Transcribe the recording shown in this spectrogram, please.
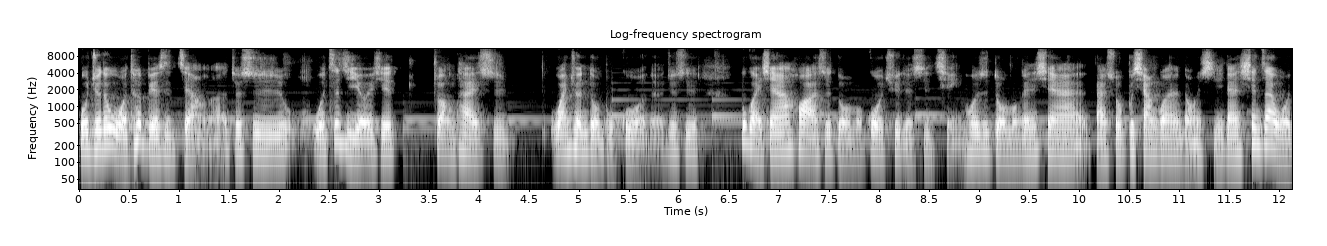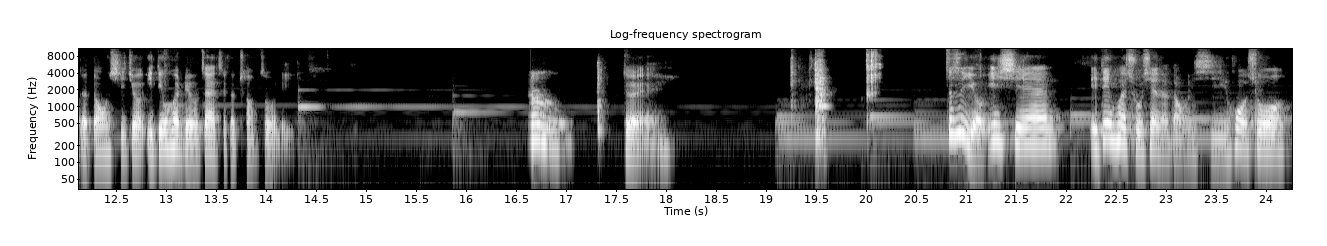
我觉得我特别是这样了，就是我自己有一些状态是。完全躲不过的，就是不管现在画的是多么过去的事情，或是多么跟现在来说不相关的东西，但现在我的东西就一定会留在这个创作里。嗯，对，就是有一些一定会出现的东西，或者说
